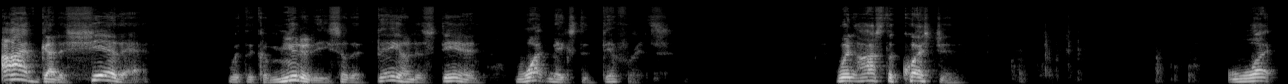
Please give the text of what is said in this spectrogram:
I've got to share that with the community so that they understand what makes the difference." When asked the question, what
